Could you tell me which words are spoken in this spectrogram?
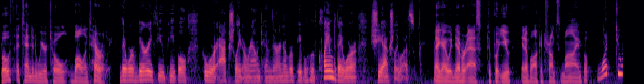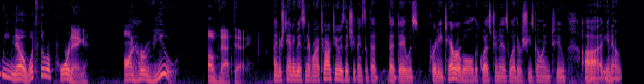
Both attended, we are told, voluntarily. There were very few people who were actually around him. There are a number of people who have claimed they were. She actually was. Maggie, I would never ask to put you in Ivanka Trump's mind, but what do we know? What's the reporting on her view of that day? My understanding, based on everyone I've talked to, is that she thinks that that, that day was pretty terrible. The question is whether she's going to, uh, you know,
